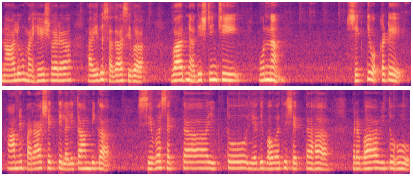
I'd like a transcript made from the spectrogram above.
నాలుగు మహేశ్వర ఐదు సదాశివ. వారిని అధిష్ఠించి ఉన్న శక్తి ఒక్కటే. ఆమె పరాశక్తి లలితాంబిక. శివశక్తాయుక్తో యది భవతి శక్త. ప్రభావితు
